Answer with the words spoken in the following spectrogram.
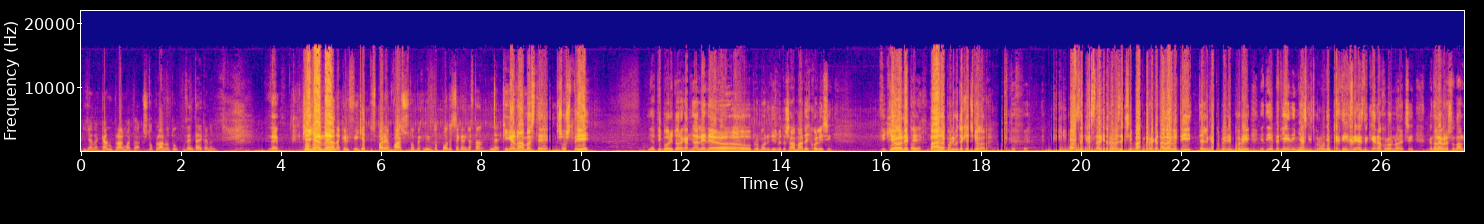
για να κάνουν πράγματα στο πλάνο του δεν τα έκαναν. ναι και Από για εκεί πέρα να, να κρυφεί για τις παρεμβάσεις στο παιχνίδι, το πότε τις έκανε και αυτά, ναι. και για να είμαστε σωστοί γιατί μπορεί τώρα κάποιοι να λένε «Ω, ο προπονητής με το Σαμάτα έχει κολλήσει Τον δικαιώνεται έχει. πάρα πολύ με το Κετζιόρα Έστω και στην αρχή τον έβαζε δεξί μπακ μέχρι να καταλάβει ότι τελικά το παιδί μπορεί. Γιατί παιδιά είναι μια σχέση προπονητή παίχτη και χρειάζεται και ένα χρόνο έτσι. Καταλαβαίνω στον άλλο.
